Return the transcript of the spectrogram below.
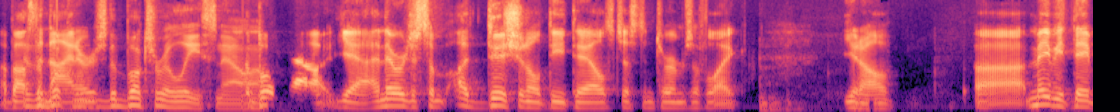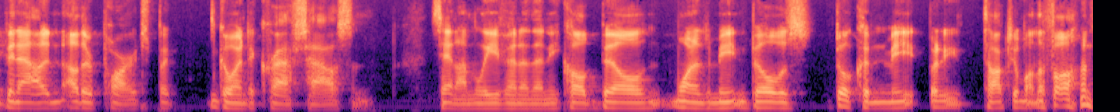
about the, the book, Niners. The book's released now. The huh? book out, yeah, and there were just some additional details, just in terms of like, you know, uh, maybe they've been out in other parts, but going to Kraft's house and saying I'm leaving, and then he called Bill, wanted to meet, and Bill was Bill couldn't meet, but he talked to him on the phone.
